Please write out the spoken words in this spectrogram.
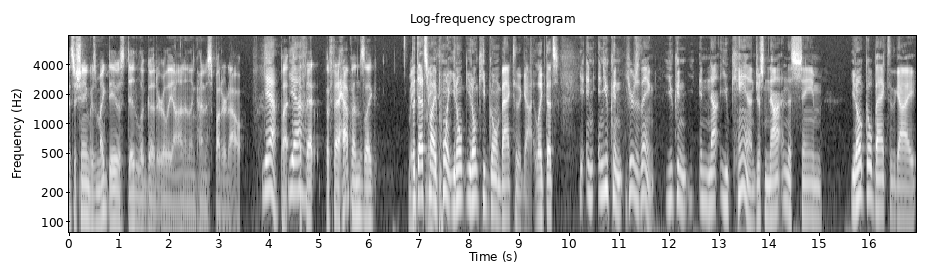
it's a shame because Mike Davis did look good early on and then kind of sputtered out. Yeah But yeah if that if that happens, like, make- but that's my point. You don't you don't keep going back to the guy. Like that's and and you can here's the thing. You can and not you can just not in the same you don't go back to the guy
